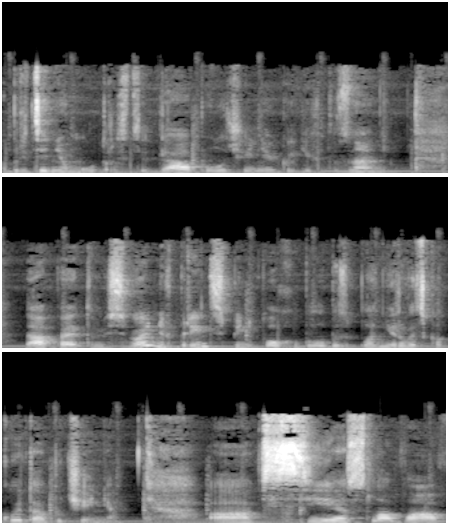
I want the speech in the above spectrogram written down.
обретения мудрости, для получения каких-то знаний. Да, поэтому сегодня, в принципе, неплохо было бы запланировать какое-то обучение. А, все слова,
